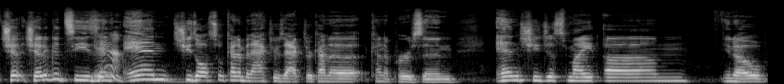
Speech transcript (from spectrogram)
she, she had a good season, Yeah. and she's also kind of an actor's actor kind of kind of person, and she just might, um, you know,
